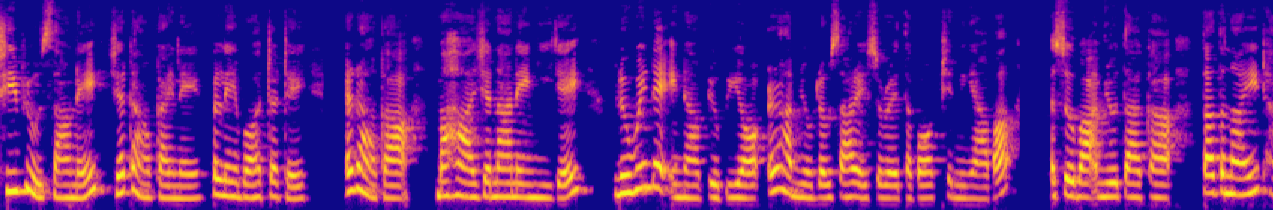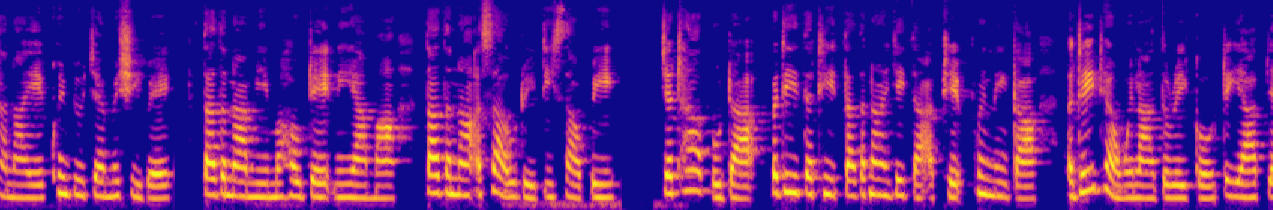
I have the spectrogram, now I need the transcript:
ထီးဖြူဆောင်နဲ့ရက်တောင်ကိုင်းနဲ့ပလင်ပေါ်တက်တယ်အဲ့ဒါကမဟာယနာနေညီတဲ့လူဝိနဲ့အိမ်နာပြုတ်ပြီးတော့အဲ့ဒါမျိုးလှုပ်ရှားတယ်ဆိုတဲ့သဘောဖြစ်နေရပါအဆိုပါအမျိုးသားကသာသနာရေးဌာနရဲ့ခွင့်ပြုချက်မရှိဘဲသာသနာမြေမဟုတ်တဲ့နေရာမှာသာသနာအဆောက်အဦတွေတိစောက်ပြီး ယထဗုဒ္ဓပฏิတတိသာသနာရိပ်တာအဖြစ်ဖွင့်လှစ်ကအဋိဌံဝင်လာသူတွေကိုတရားပြ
